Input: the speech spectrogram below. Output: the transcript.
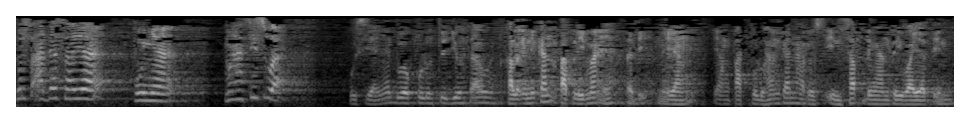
Terus ada saya punya mahasiswa usianya 27 tahun. Kalau ini kan 45 ya tadi. Nah, yang yang 40-an kan harus insaf dengan riwayat ini.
